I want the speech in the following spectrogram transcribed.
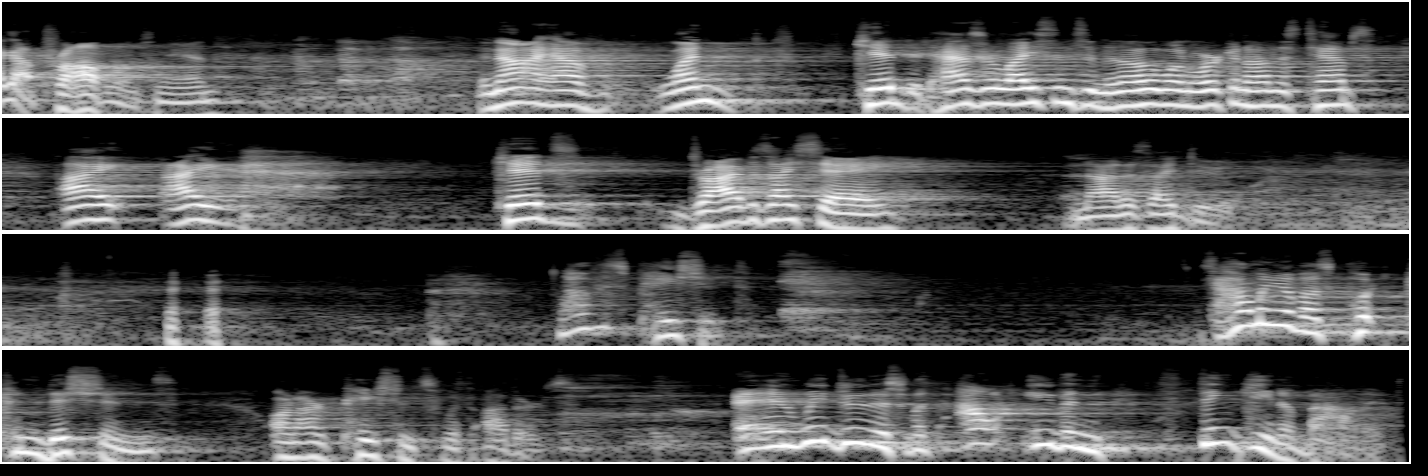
I got problems, man. And now I have one kid that has her license and another one working on his temps. I, I, kids, drive as I say, not as I do. Love is patient. So, how many of us put conditions on our patience with others? And we do this without even thinking about it.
